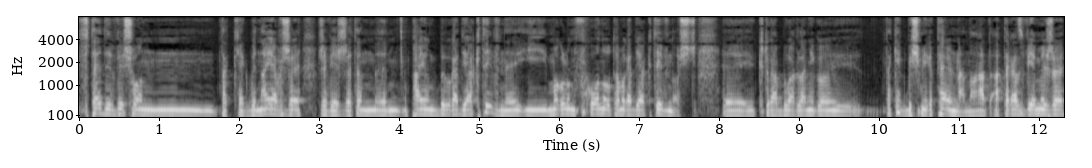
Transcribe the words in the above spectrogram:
wtedy wyszło tak jakby na jaw, że, że wiesz, że ten pająk był radioaktywny i Morlun wchłonął tą radioaktywność, e, która była dla niego tak jakby śmiertelna. No a, a teraz wiemy, że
